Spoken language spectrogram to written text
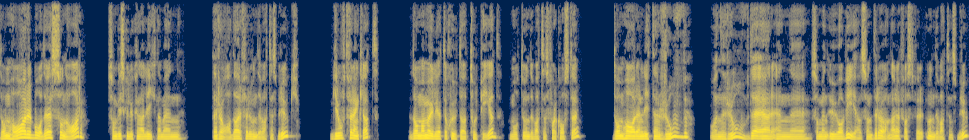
De har både sonar, som vi skulle kunna likna med en, en radar för undervattensbruk, grovt förenklat. De har möjlighet att skjuta torped mot undervattensfarkoster. De har en liten rov och en rov det är en, eh, som en UAV, alltså en drönare fast för undervattensbruk.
